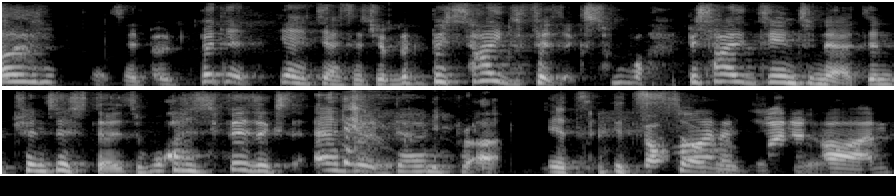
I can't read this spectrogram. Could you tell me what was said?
Oh, yes, but, but yes, yes, yes, but besides physics, besides the internet and transistors, what has physics ever done for us? It's it's Go so on and on and on.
